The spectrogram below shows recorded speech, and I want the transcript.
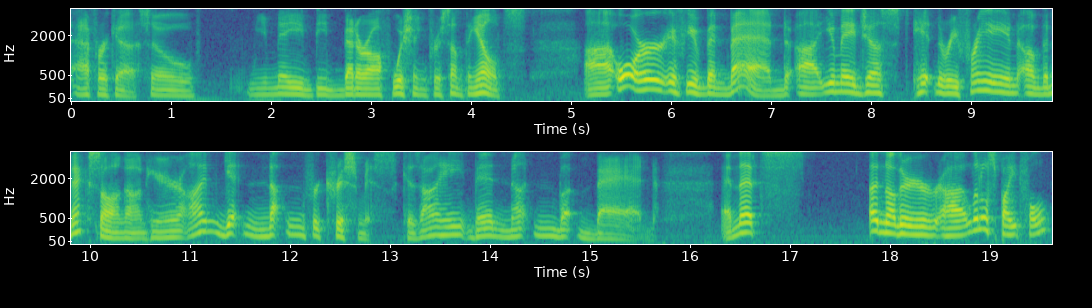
Africa, so you may be better off wishing for something else. Uh, or if you've been bad, uh, you may just hit the refrain of the next song on here I'm getting nothing for Christmas, because I ain't been nothing but bad. And that's another uh, little spiteful,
